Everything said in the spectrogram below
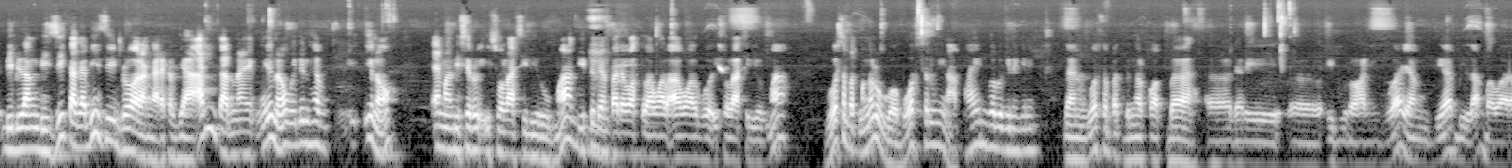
dibilang busy kagak busy bro orang nggak ada kerjaan karena you know we didn't have you know emang disuruh isolasi di rumah gitu dan pada waktu awal-awal gue isolasi di rumah gue sempat mengeluh gue bosen nih ngapain gue begini-gini. Dan gue sempat dengar khotbah eh, dari eh, ibu rohani gue yang dia bilang bahwa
